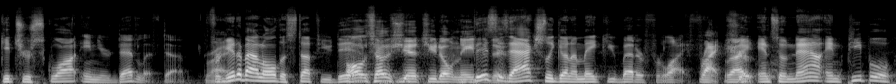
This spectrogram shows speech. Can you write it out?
get your squat and your deadlift up, Right. forget about all the stuff you did. all this other shit you don't need. this to do. is actually going to make you better for life. Right, Right. sure. And so now, and people,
